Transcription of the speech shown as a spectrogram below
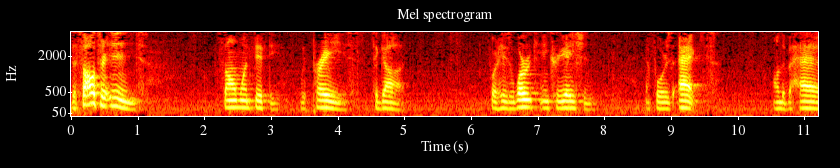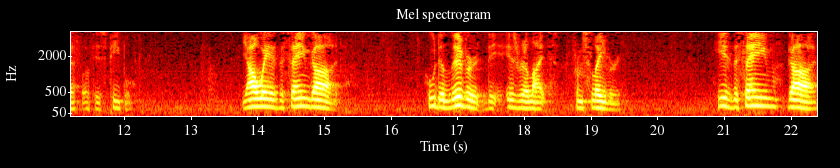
The Psalter ends, Psalm 150 with praise to God for his work in creation and for his acts on the behalf of his people. Yahweh is the same God who delivered the Israelites from slavery. He is the same God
